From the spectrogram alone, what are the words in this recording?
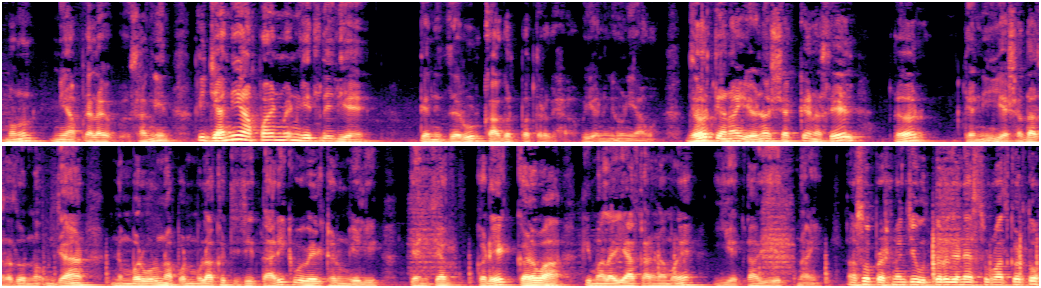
म्हणून मी आपल्याला सांगेन की ज्यांनी अपॉइंटमेंट घेतलेली आहे त्यांनी जरूर कागदपत्र घ्यावं घेऊन यावं. जर त्यांना येणं शक्य नसेल तर त्यांनी यशदासा जो न ज्या नंबरवरून आपण मुलाखतीची तारीख व वेळ ठरून गेली त्यांच्याकडे कळवा की मला या कारणामुळे येता येत नाही. असं प्रश्नांची उत्तरं देण्यास सुरुवात करतो.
